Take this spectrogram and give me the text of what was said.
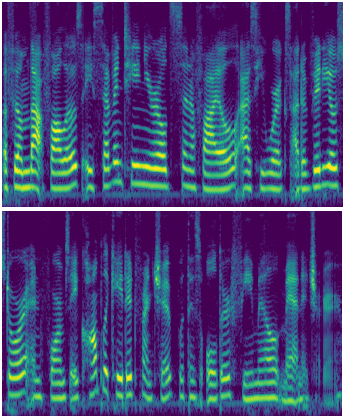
a film that follows a 17 year old cinephile as he works at a video store and forms a complicated friendship with his older female manager.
